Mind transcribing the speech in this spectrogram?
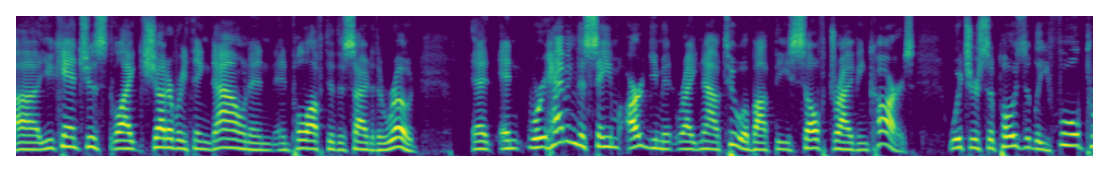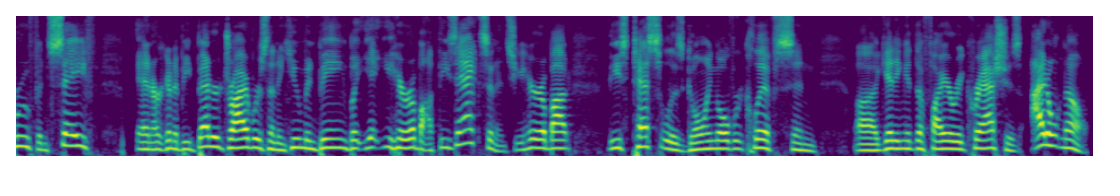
Uh, you can't just like shut everything down and, and pull off to the side of the road. And, and we're having the same argument right now, too, about these self driving cars, which are supposedly foolproof and safe and are going to be better drivers than a human being. But yet you hear about these accidents. You hear about these Teslas going over cliffs and uh, getting into fiery crashes. I don't know.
